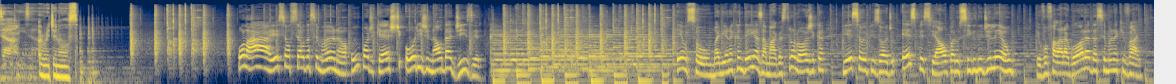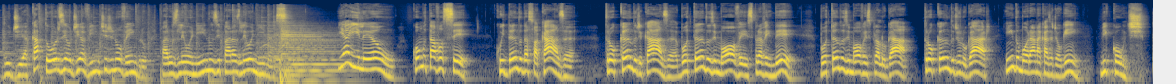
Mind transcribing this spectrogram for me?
Deezer Originals. Olá, esse é o Céu da Semana, um podcast original da Deezer. Eu sou Mariana Candeias, a Maga Astrológica, e esse é o episódio especial para o signo de Leão. Eu vou falar agora da semana que vai, do dia 14 ao dia 20 de novembro, para os leoninos e para as leoninas. E aí, Leão, como tá você? Cuidando da sua casa? Trocando de casa? Botando os imóveis para vender? Botando os imóveis para alugar? Trocando de lugar? Indo morar na casa de alguém? Me conte.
